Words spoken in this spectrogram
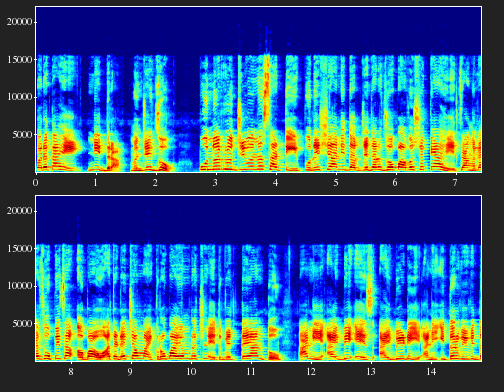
परत आहे निद्रा म्हणजे झोप. पुनरुज्जीवनासाठी पुरेशी आणि दर्जेदार झोप आवश्यक आहे. चांगल्या झोपेचा अभाव आतड्याच्या मायक्रोबायोम रचनेत व्यत्यय आणतो आणि I B S I B D आणि इतर विविध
